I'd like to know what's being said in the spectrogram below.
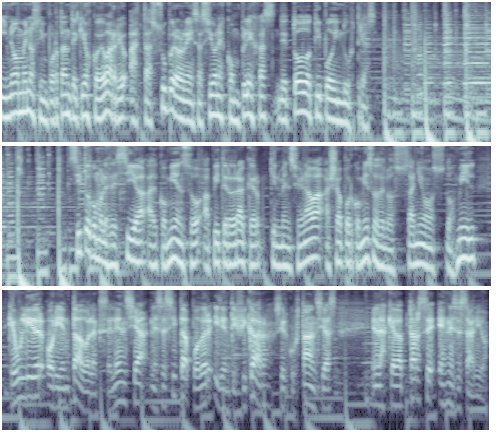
y no menos importante kiosco de barrio hasta superorganizaciones complejas de todo tipo de industrias. Cito como les decía al comienzo a Peter Drucker, quien mencionaba allá por comienzos de los años 2000 que un líder orientado a la excelencia necesita poder identificar circunstancias en las que adaptarse es necesario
